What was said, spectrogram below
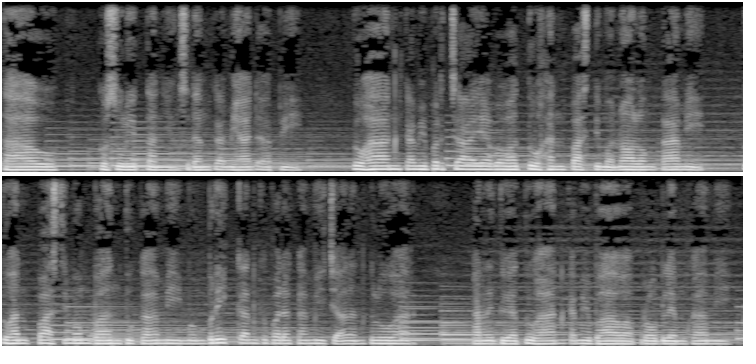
tahu kesulitan yang sedang kami hadapi. Tuhan, kami percaya bahwa Tuhan pasti menolong kami. Tuhan pasti membantu kami, memberikan kepada kami jalan keluar. Karena itu ya Tuhan, kami bawa problem kami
